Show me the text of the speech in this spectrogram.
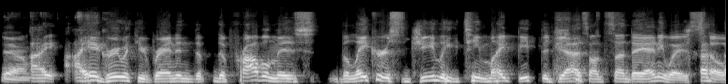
Yeah. I, I agree with you, Brandon. The the problem is the Lakers G League team might beat the Jazz on Sunday anyways. So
